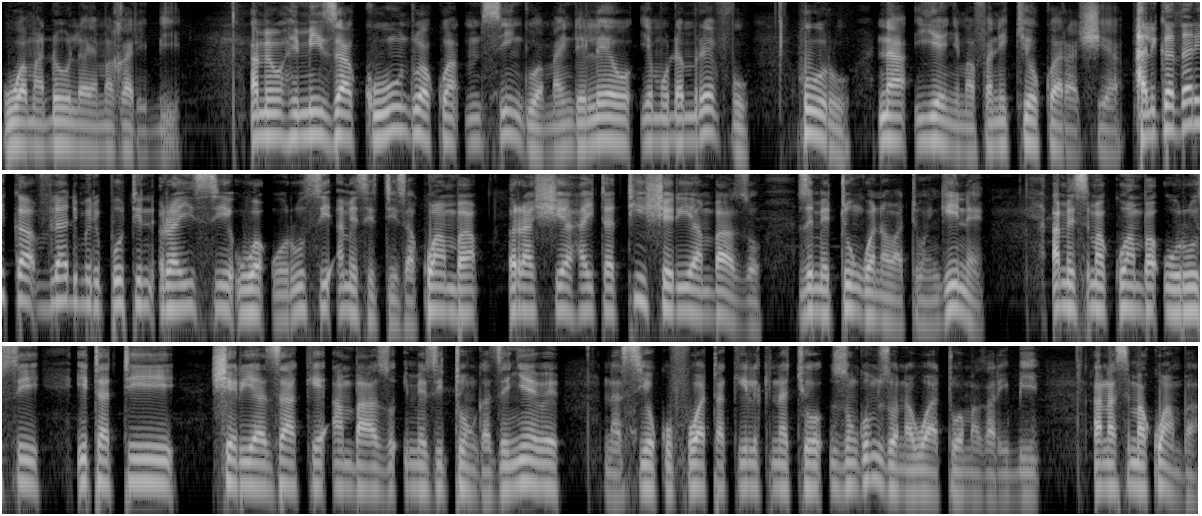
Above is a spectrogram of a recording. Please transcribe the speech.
wa madola ya Magharibi. Amewahimiza kuundwa kwa msingi wa maendeleo ya muda mrefu huru na yenye mafanikio kwa Russia. Halikadhalika, Vladimir Putin, rais wa Urusi, amesisitiza kwamba Russia haitatii sheria ambazo zimetungwa na watu wengine. Amesema kwamba Urusi itatii sheria zake ambazo imezitunga zenyewe na sio kufuata kile kinachozungumzwa na watu wa Magharibi. Anasema kwamba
